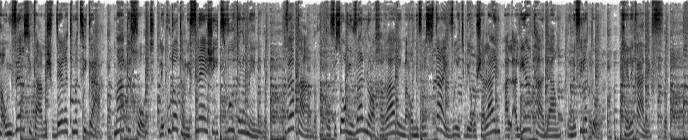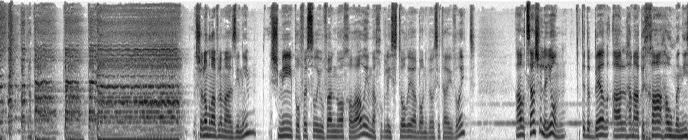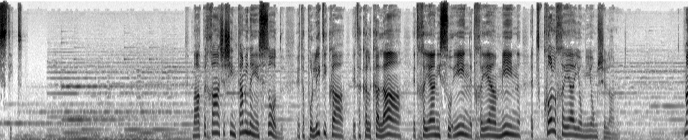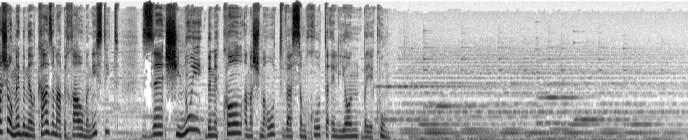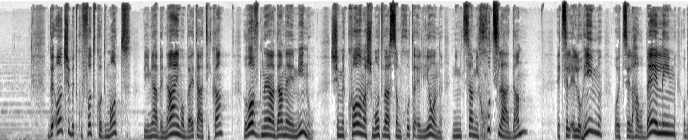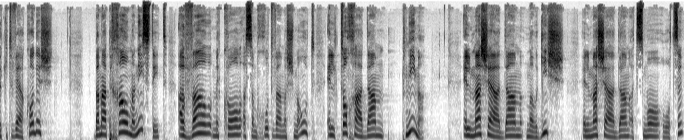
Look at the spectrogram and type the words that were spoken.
האוניברסיטה המשודרת מציגה מהפכות, נקודות המפנה שעיצבו את עולמנו. והפעם, הפרופסור יובל נוח הררי מהאוניברסיטה העברית בירושלים על עליית האדם ונפילתו. חלק א' שלום רב למאזינים, שמי פרופסור יובל נוח הררי מהחוג להיסטוריה באוניברסיטה העברית. ההרצאה של היום תדבר על המהפכה ההומניסטית. מהפכה ששינתה מן היסוד את הפוליטיקה, את הכלכלה, את חיי הנישואין, את חיי המין, את כל חיי היומיום שלנו. מה שעומד במרכז המהפכה ההומניסטית זה שינוי במקור המשמעות והסמכות העליון ביקום. בעוד שבתקופות קודמות, בימי הביניים או בעת העתיקה, רוב בני האדם האמינו שמקור המשמעות והסמכות העליון נמצא מחוץ לאדם, אצל אלוהים, או אצל הרבה אלים, או בכתבי הקודש. במהפכה ההומניסטית עבר מקור הסמכות והמשמעות אל תוך האדם פנימה, אל מה שהאדם מרגיש, אל מה שהאדם עצמו רוצה.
